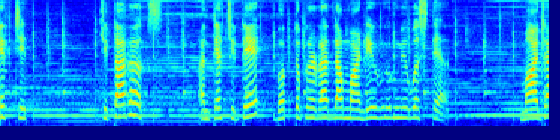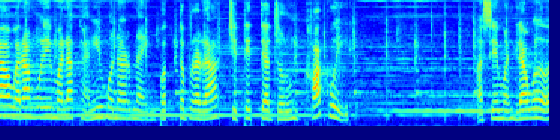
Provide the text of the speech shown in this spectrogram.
एक चित चितारच. आणि त्या चितेत भक्त प्रल्हादला मांडी मी बसत्या माझ्या वरामुळे मला काही होणार नाही. भक्त प्रल्हाद चितेत त्या जळून खाक होईल. असे म्हणल्यावर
